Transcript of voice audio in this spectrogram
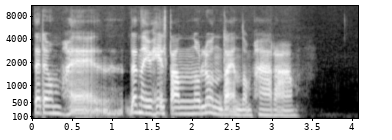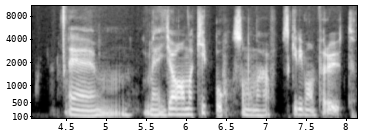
Där de, eh, den är ju helt annorlunda än de här eh, med Jana Kippo, som hon har skrivit om förut.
